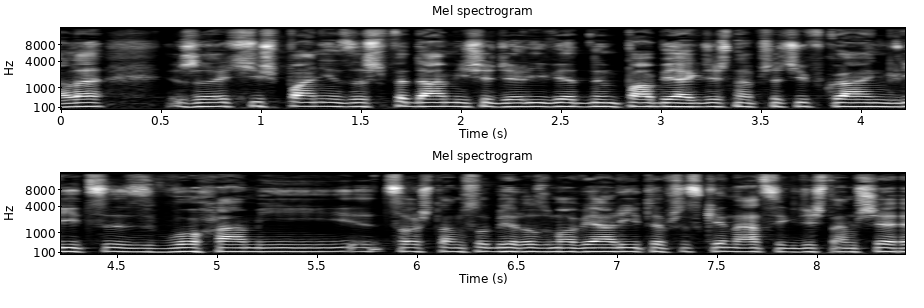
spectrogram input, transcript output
ale że Hiszpanie ze Szwedami siedzieli w jednym pubie, a gdzieś naprzeciwko Anglicy z Włochami coś tam sobie rozmawiali, te wszystkie nacje gdzieś tam się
